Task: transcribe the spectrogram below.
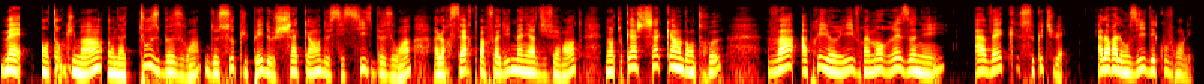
Mais en tant qu'humain, on a tous besoin de s'occuper de chacun de ces six besoins. Alors certes, parfois d'une manière différente, mais en tout cas, chacun d'entre eux va a priori vraiment résonner avec ce que tu es. Alors allons-y, découvrons-les.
